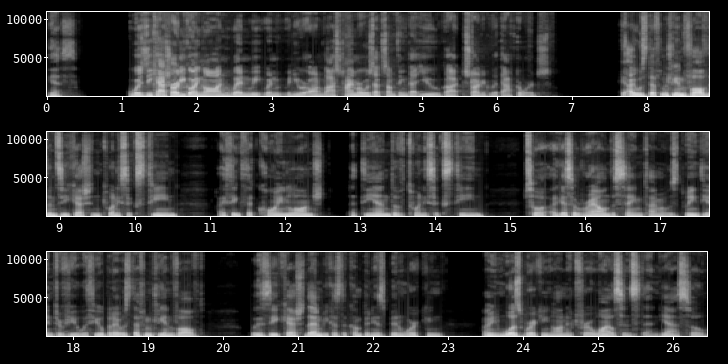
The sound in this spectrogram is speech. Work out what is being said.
Yes. Was Zcash already going on when we when when you were on last time, or was that something that you got started with afterwards? I was definitely involved in Zcash in 2016. I think the coin launched at the end of 2016. So I guess around the same time I was doing the interview with you, but I was definitely involved with Zcash then because the company has been working, I mean, was working on it for a while since then. Yeah. So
